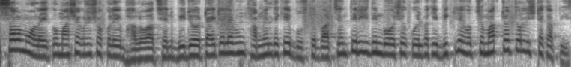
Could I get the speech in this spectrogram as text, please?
আসসালামু আলাইকুম, আশা করি সকলেই ভালো আছেন। ভিডিও টাইটেল এবং থামনেল দেখে বুঝতে পারছেন, তিরিশ দিন বয়সে কোয়েল পাখি বিক্রি হচ্ছে মাত্র চল্লিশ টাকা পিস।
